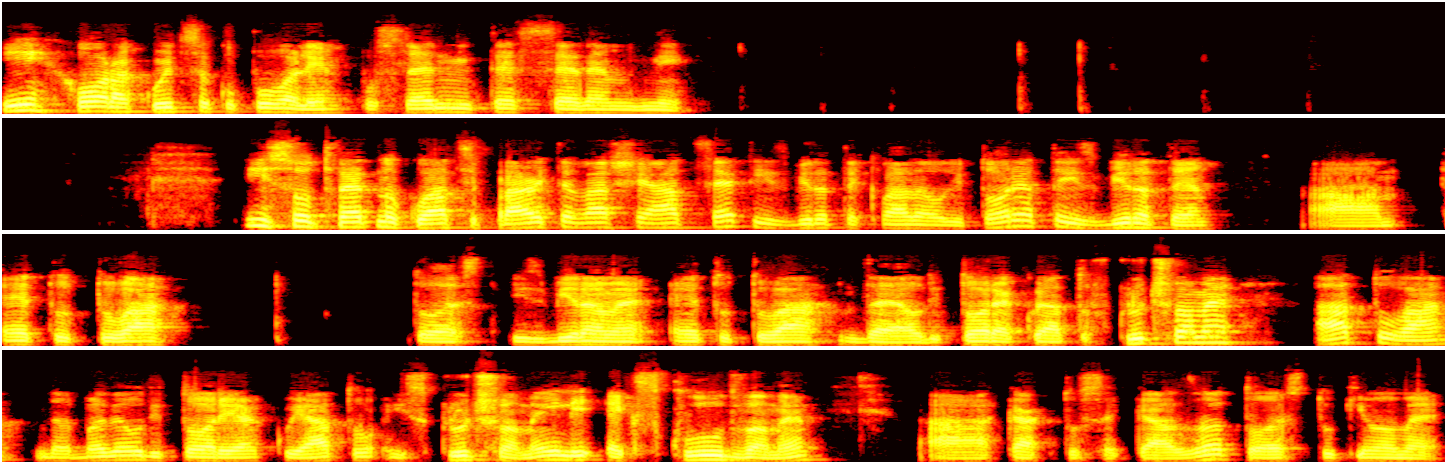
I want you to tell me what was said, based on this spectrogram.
И хора, които са купували последните 7 дни. И съответно, когато си правите вашия адсет и избирате каква да е аудиторията, избирате а, ето това, т.е. избираме ето това да е аудитория, която включваме а това да бъде аудитория, която изключваме или ексклудваме, а, както се казва. Т.е. тук имаме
